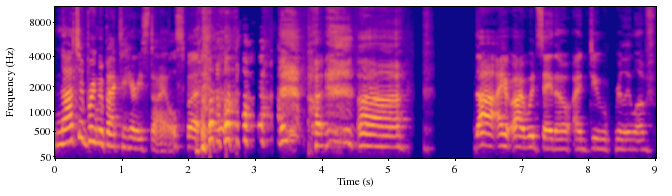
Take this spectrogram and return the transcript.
Not to bring it back to Harry Styles, but but uh, uh, I I would say though I do really love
